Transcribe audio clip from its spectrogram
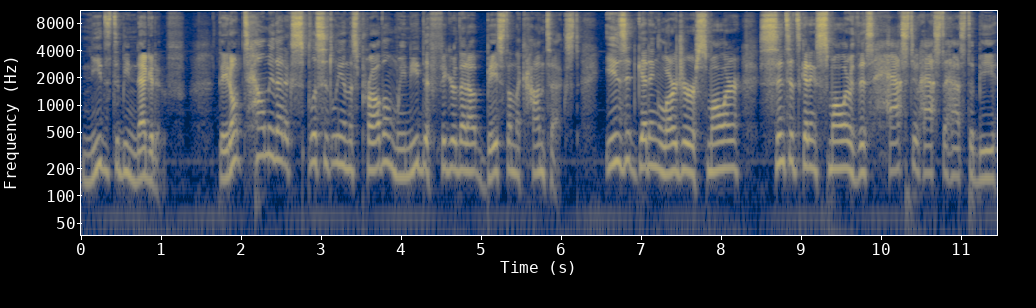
needs to be negative. They don't tell me that explicitly in this problem. We need to figure that out based on the context. Is it getting larger or smaller? Since it's getting smaller, this has to, has to, has to be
